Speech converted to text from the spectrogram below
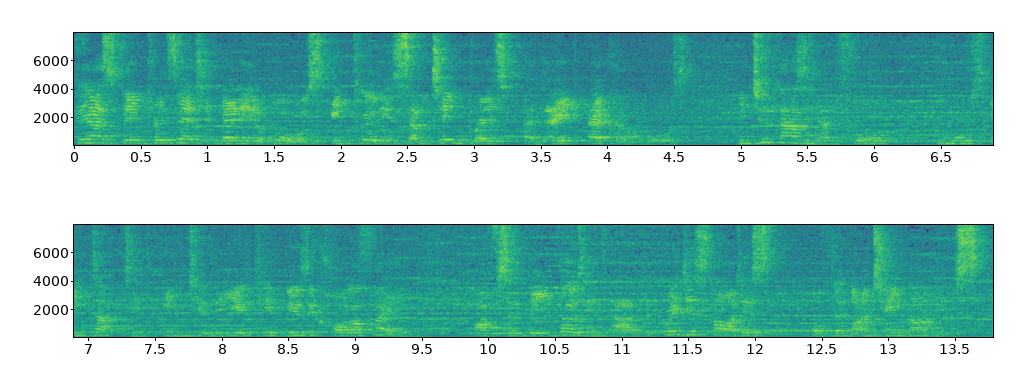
He has been presented many awards, including 17 Brit and 8 Echo Awards. In 2004, he was inducted into the UK Music Hall of Fame after being voted as the greatest artist of the 1990s.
